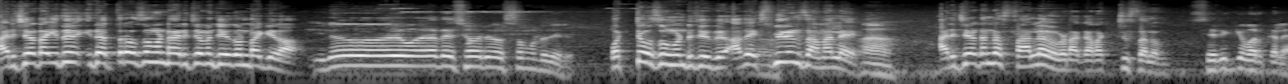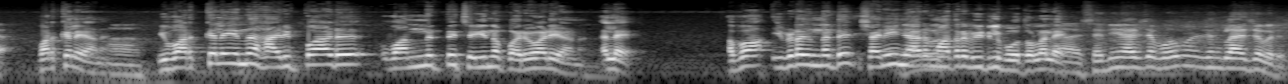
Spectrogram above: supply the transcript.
ഹരിച്ചേട്ട ഇത് ഇത് എത്ര ദിവസം കൊണ്ട് ഹരിച്ചേട്ടൻ ചെയ്തുണ്ടാക്കിയതാ? ഇത് ഏകദേശം ഒരു ദിവസം കൊണ്ട് തരും. ഒറ്റ ദിവസം കൊണ്ട് ചെയ്ത്. അത് എക്സ്പീരിയൻസ് ആണല്ലേ? ഹരിച്ചേട്ടന്റെ സ്ഥലം എവിടെ? കറക്റ്റ് സ്ഥലം. ശരിക്കും വർക്കല. വർക്കലയാണ്. ഈ വർക്കലയിൽ നിന്ന് ഹരിപ്പാട് വന്നിട്ട് ചെയ്യുന്ന പരിപാടിയാണ് അല്ലേ? അപ്പൊ ഇവിടെ നിന്നിട്ട് ശനി ഞായറും മാത്രമേ വീട്ടിൽ പോകത്തുള്ളൂ അല്ലേ? ശനിയാഴ്ച പോകും തിങ്കളാഴ്ച വരും.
